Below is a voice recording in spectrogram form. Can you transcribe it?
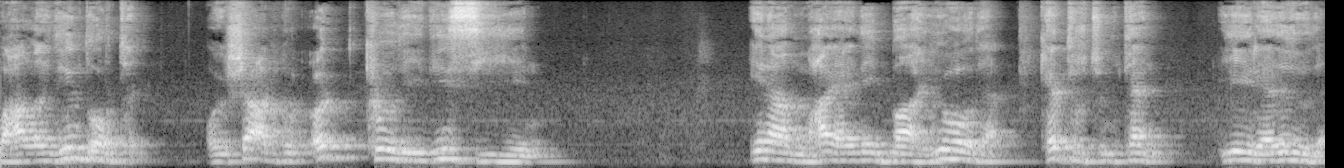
waxaa laydiin doortay oy shacabku codkooda idiin siiyeen inaad maxay ahayday baahiyahooda ka turjumtaan iyo iraadadooda.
